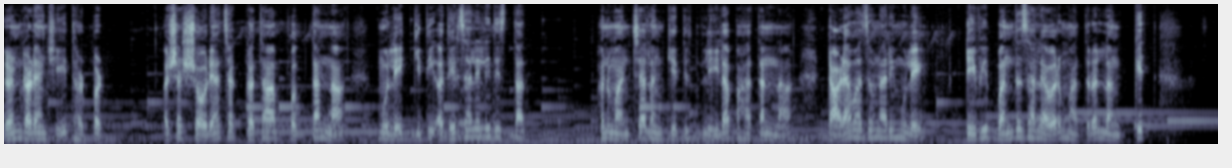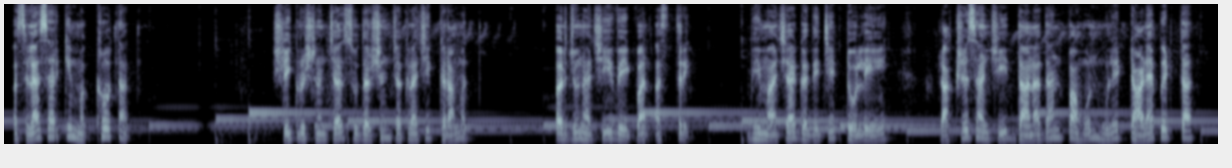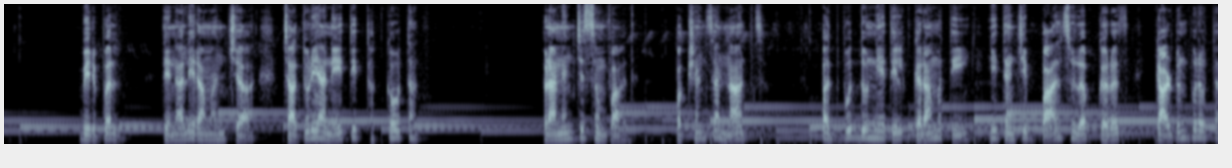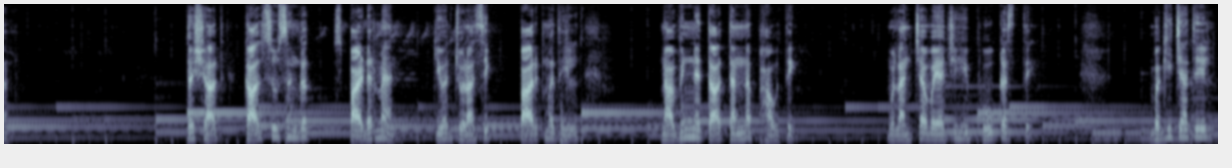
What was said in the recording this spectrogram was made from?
रणगाड्यांची धडपड अशा शौर्याच्या कथा बघताना मुले किती अधीर झालेली दिसतात. हनुमानच्या लंकेतील लीला पाहताना टाळ्या वाजवणारी मुले टी व्ही बंद झाल्यावर मात्र लंकेत असल्यासारखी मख्ख होतात. श्रीकृष्णांच्या सुदर्शन चक्राची करामत अर्जुनाची वेगवान अस्त्रे भीमाच्या गदेचे टोले राक्षसांची दानादान पाहून मुले टाळ्या पेटतात. बिरबल तेनालीरामांच्या चातुर्याने ती थक्क होतात. प्राण्यांचे संवाद पक्ष्यांचा नाच अद्भुत दुनियेतील करामती ही त्यांची बालसुलभ गरज कार्टून पुरवतात. तशात काल सुसंगत स्पायडरमॅन किंवा जुरासिक पार्कमधील नाविन्यता त्यांना भावते. मुलांच्या वयाची ही भूक असते. बगीच्यातील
